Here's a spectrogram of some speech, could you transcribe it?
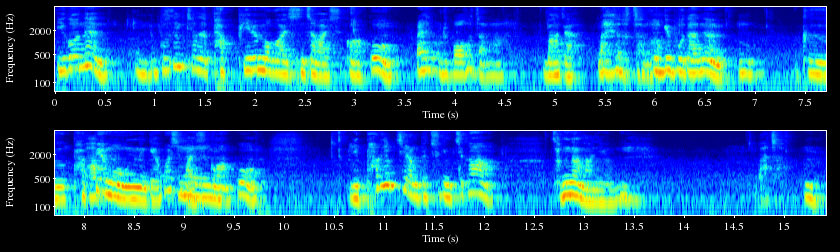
이거는 무생채는 밥 비벼 먹어야 진짜 맛있을 것 같고 맛 우리 먹었잖아. 맞아 맛있었잖아. 고기보다는 응. 그밥 밥. 비벼 먹는 게 훨씬 맛있을 음. 것 같고 이 파김치랑 배추김치가 장난 아니에요. 맞아. 음.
